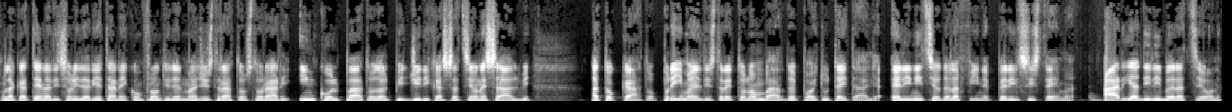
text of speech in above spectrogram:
La catena di solidarietà nei confronti del magistrato Storari incolpato dal PG di Cassazione Salvi ha toccato prima il distretto lombardo e poi tutta Italia. È l'inizio della fine per il sistema. Aria di liberazione.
